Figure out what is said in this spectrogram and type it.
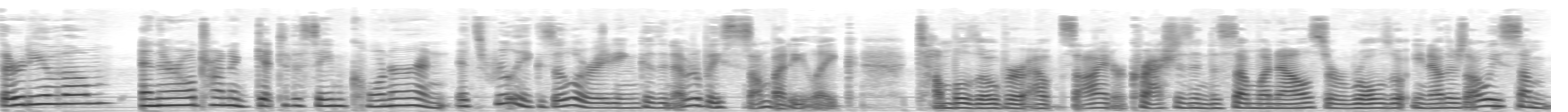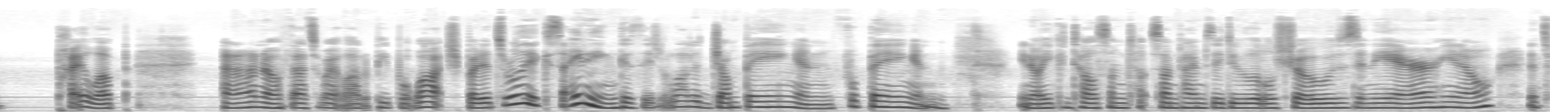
30 of them, and they're all trying to get to the same corner, and it's really exhilarating because inevitably somebody like tumbles over outside or crashes into someone else or rolls. You know, there's always some pile up. And I don't know if that's why a lot of people watch, but it's really exciting because they do a lot of jumping and flipping, and you know, you can tell some sometimes they do little shows in the air. You know, it's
